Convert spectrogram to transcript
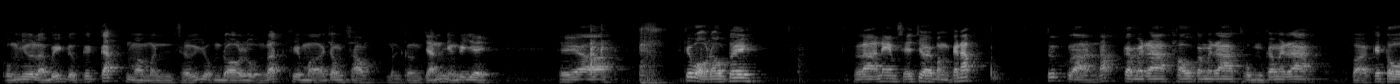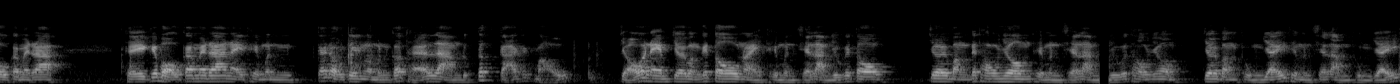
cũng như là biết được cái cách mà mình sử dụng đồ luồn lách khi mà ở trong sòng, mình cần tránh những cái gì. Thì à, cái bộ đầu tiên là anh em sẽ chơi bằng cái nắp, tức là nắp camera thâu camera, thùng camera và cái tô camera. Thì cái bộ camera này thì mình cái đầu tiên là mình có thể làm được tất cả các mẫu. Chỗ anh em chơi bằng cái tô này thì mình sẽ làm vô cái tô. Chơi bằng cái thau nhôm thì mình sẽ làm vô cái thau nhôm. Chơi bằng thùng giấy thì mình sẽ làm thùng giấy.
